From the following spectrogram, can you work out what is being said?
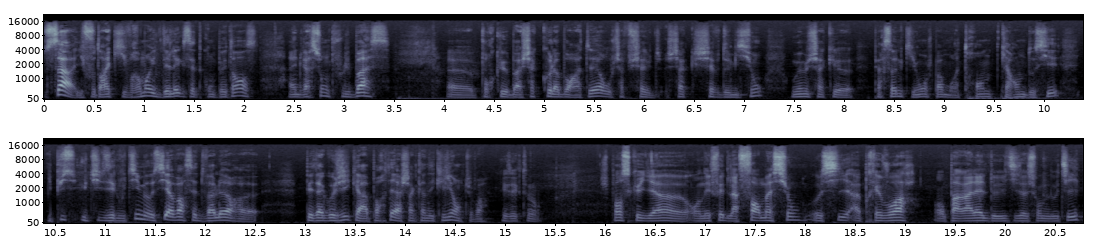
ça. Il faudra qu'il vraiment il délègue cette compétence à une version plus basse euh, pour que bah, chaque collaborateur ou chaque chef, chaque chef de mission ou même chaque personne qui ont, je sais pas moi, 30, 40 dossiers, ils puissent utiliser l'outil, mais aussi avoir cette valeur pédagogique à apporter à chacun des clients, tu vois. Exactement. Je pense qu'il y a euh, en effet de la formation aussi à prévoir en parallèle de l'utilisation de l'outil,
